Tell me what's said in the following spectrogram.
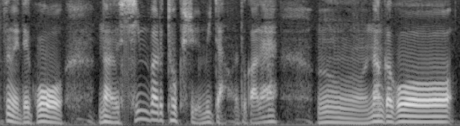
集めてこう、なシンバル特集みたいなとかね。うん、なんかこう、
